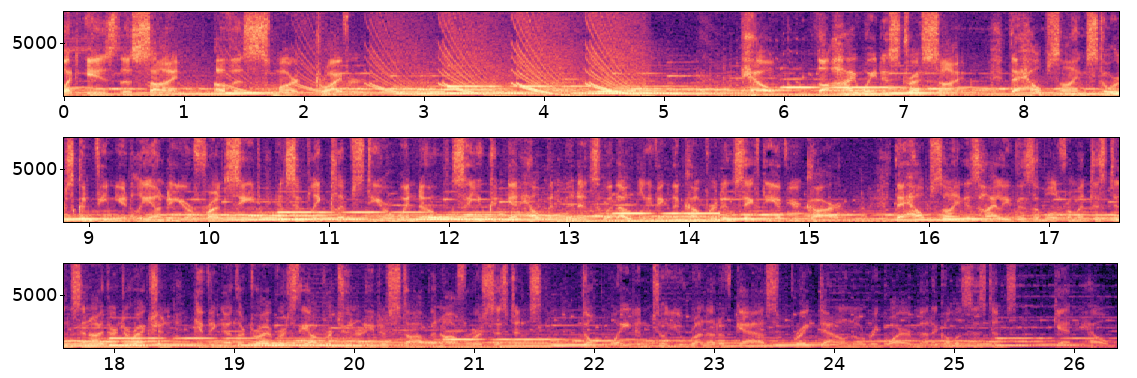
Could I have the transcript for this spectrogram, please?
What is the sign of a smart driver? Help, the highway distress sign. The help sign stores conveniently under your front seat and simply clips to your window so you can get help in minutes without leaving the comfort and safety of your car. The help sign is highly visible from a distance in either direction, giving other drivers the opportunity to stop and offer assistance. Don't wait until you run out of gas, break down, or require medical assistance. Get help,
